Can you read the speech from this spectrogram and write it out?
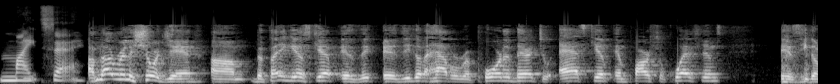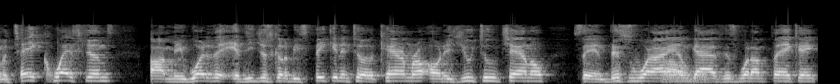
might say. I'm not really sure, Jan. Um, the thing is, Skip, is, the, is he going to have a reporter there to ask him impartial questions? Is he going to take questions? I mean, what is it? Is he just going to be speaking into a camera on his YouTube channel saying, this is where I am, oh, guys. This is what I'm thinking.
